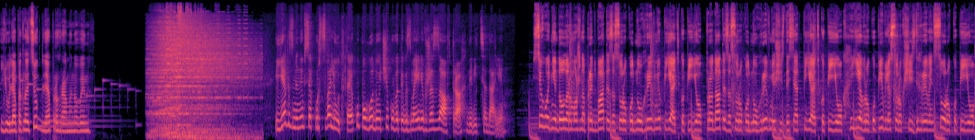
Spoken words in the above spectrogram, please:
Юля Петлацюк для програми новин. Як змінився курс валют та яку погоду очікувати в Ізмаїлі вже завтра? Дивіться далі. Сьогодні долар можна придбати за 41 гривню 5 копійок, продати за 41 гривню 65 копійок. Євро купівля 46 гривень 40 копійок,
